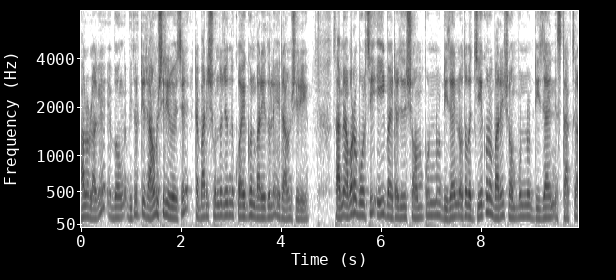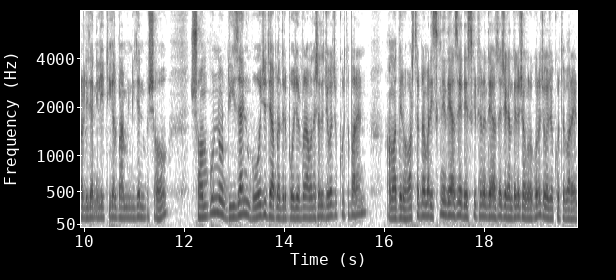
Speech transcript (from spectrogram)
ভালো লাগে। এবং ভিতরটি রাউন্ড সিঁড়ি রয়েছে, একটা বাড়ির সৌন্দর্য কিন্তু কয়েকগুণ বাড়িয়ে তোলে এই রাউন্ড সিঁড়ি। তো আমি আবারও বলছি, এই বাড়িটা যদি সম্পূর্ণ ডিজাইন অথবা যে কোনো বাড়ির সম্পূর্ণ design structural design electrical plumbing design সহ সম্পূর্ণ ডিজাইন বই যদি আপনাদের প্রয়োজন পড়ে আমাদের সাথে যোগাযোগ করতে পারেন। আমাদের হোয়াটসঅ্যাপ নাম্বার স্ক্রিনে দেওয়া আছে ডিসক্রিপশনে দেওয়া আছে, সেখান থেকে সংগ্রহ করে যোগাযোগ করতে পারেন।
